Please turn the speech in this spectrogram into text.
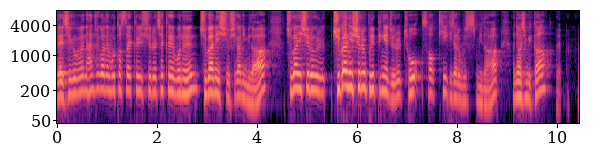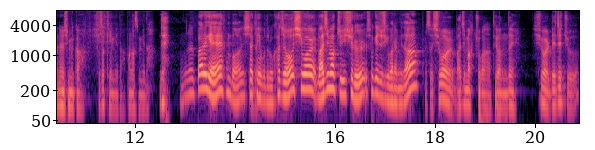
네, 지금은 한 주간의 모터사이클 이슈를 체크해보는 주간 이슈 시간입니다. 주간 이슈를, 주간 이슈를 브리핑해줄 조석희 기자를 모셨습니다. 안녕하십니까? 네, 안녕하십니까 조석희입니다. 반갑습니다. 네. 오늘은 빠르게 한번 시작해보도록 하죠. 10월 마지막 주 이슈를 소개해 주시기 바랍니다. 벌써 10월 마지막 주가 되었는데 10월 넷째 주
